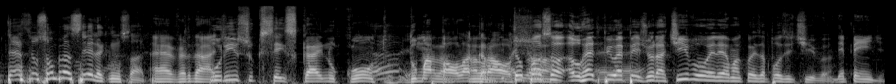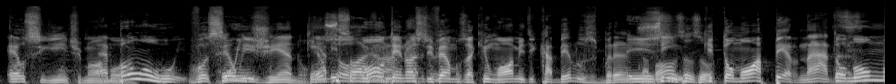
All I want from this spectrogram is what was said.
o, teste é o sobrancelha que não sabe. É verdade. Por isso que vocês caem no conto de uma lá, Paula. Kraus. Então posso. O Red Pill é pejorativo ou ele é uma coisa positiva? Depende. É o seguinte, meu É amor. bom ou ruim? Você é um Ruim. ingênuo. Quem Eu sou. absorve. Ontem nós tivemos aqui um homem de cabelos brancos Isso. Tá que tomou uma pernada. Tomou um,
